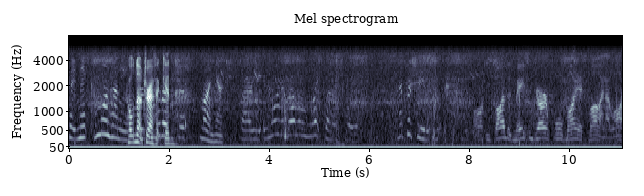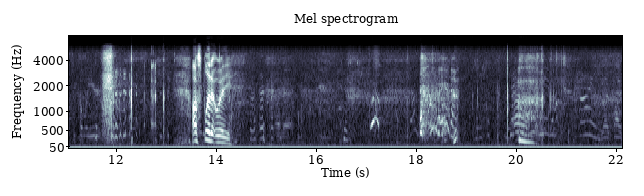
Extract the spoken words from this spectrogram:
Okay, Nick, come on, honey. Holding up There's traffic, one kid. extra Mine here. Sorry, I wanted to grab a white flowers for you. I appreciate it. Well, if you find a mason jar full of money, it's mine. I lost a couple of years. I'll split it with you. okay. You You guys find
